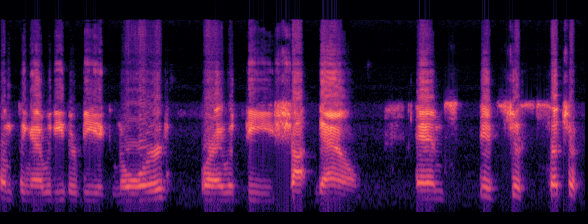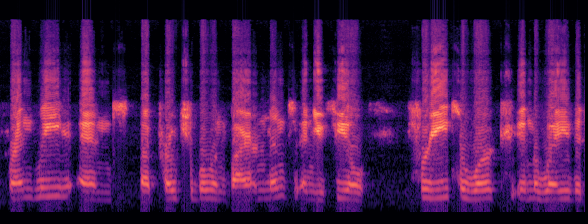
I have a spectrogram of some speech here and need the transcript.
something, I would either be ignored or I would be shot down. And it's just such a friendly and approachable environment, and you feel free to work in the way that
